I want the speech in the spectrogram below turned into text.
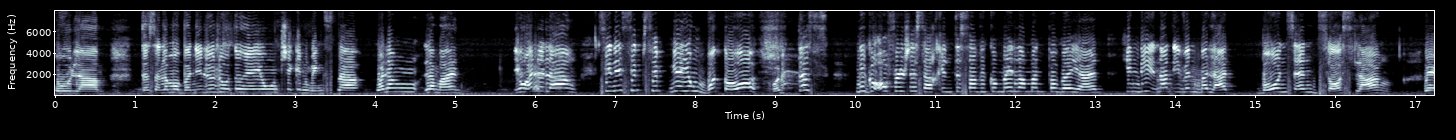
ulam. Tapos alam mo ba, niluluto niya yung chicken wings na walang laman. Yung ano lang, sinisip-sip niya yung buto. Tapos nag-offer siya sa akin. Tapos sabi ko, may laman pa ba yan? Hindi, not even balat. Bones and sauce lang. Be,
